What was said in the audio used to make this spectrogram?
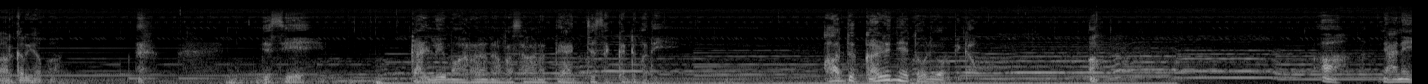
ആർക്കറിയാപ്പാ? ജെസ്സിയെ കള്ളി മാറാൻ അവസാനത്തെ അഞ്ച് സെക്കൻഡ് മതി. അത് കഴിഞ്ഞേ തോൽവി ഓർപ്പിക്കാം ആ. ഞാനേ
